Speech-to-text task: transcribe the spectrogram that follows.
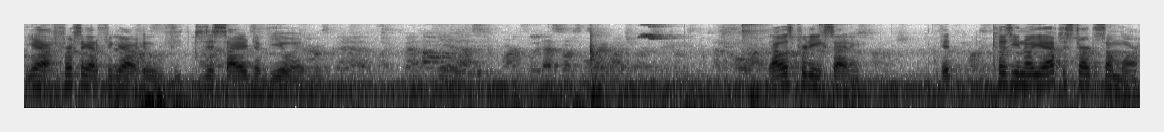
too. Yeah, first I got to figure out who v- decided to view it. That's most exciting. That was pretty exciting. It, cause you know you have to start somewhere.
